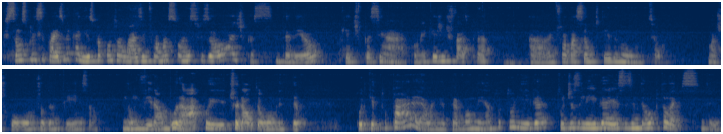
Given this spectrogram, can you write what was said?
que são os principais mecanismos para controlar as inflamações fisiológicas, entendeu? Que é tipo assim, ah, como é que a gente faz para a inflamação que tu teve no, sei lá, machucou o ombro jogando tênis, sei lá, não virar um buraco e tirar o teu ombro, entendeu? Porque tu para ela em determinado momento, tu liga, tu desliga esses interruptores, entendeu?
